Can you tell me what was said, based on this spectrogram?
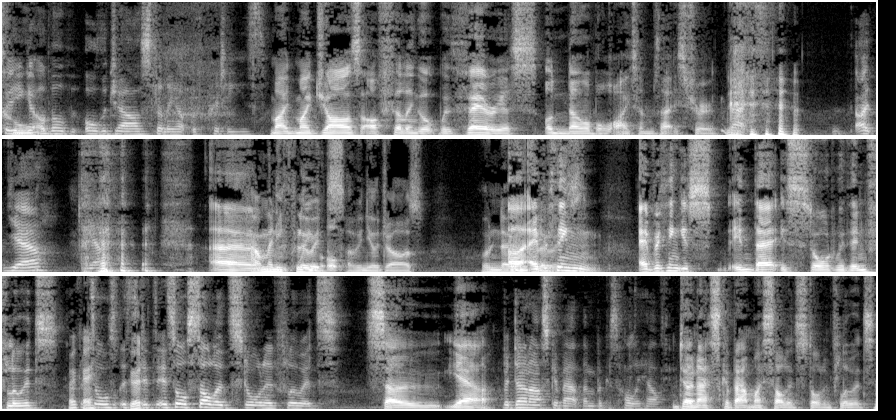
So cool. you get all the, all the jars filling up with pretties. My my jars are filling up with various unknowable items. That is true. That's, uh, yeah, yeah. Um, How many fluids up- are in your jars? Unknown uh, everything everything is in there is stored within fluids. Okay, It's all it's, good. it's, it's all solid stored in fluids. So yeah, But don't ask about them because holy hell. don't ask about my solids stored in fluids.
